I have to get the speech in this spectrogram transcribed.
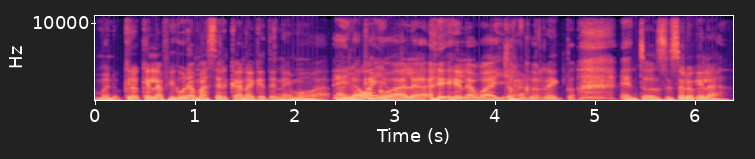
bueno, creo que la figura más cercana que tenemos a, a el lo que. Koala es el aguayo, Claro. correcto. Entonces, solo que la-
